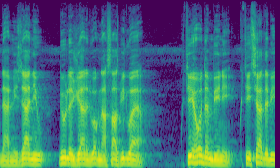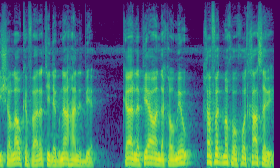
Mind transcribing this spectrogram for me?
نامیزانی و دوور لە ژیانت وەک ناساز بیت وایە. کوتی ئەوە دەمبینی، کوتی چا دەبی ئیشەڵا و کەفارەتی دە گوناهانت بێ. کار لە پیاوان دەقەومێ و خەفەت مەخۆ خۆت خاسەوی.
